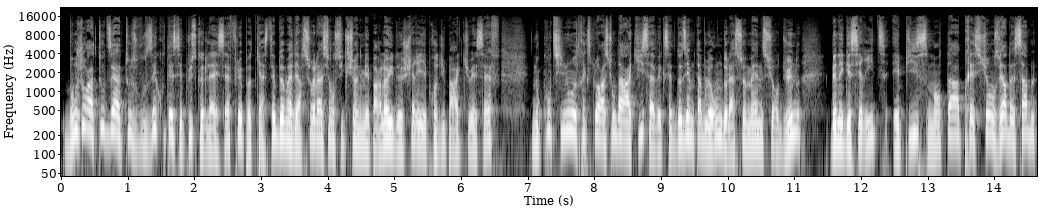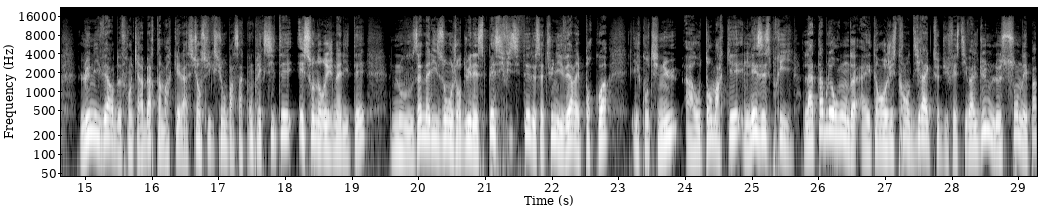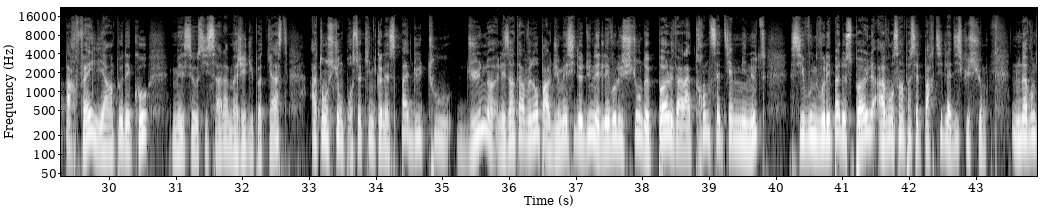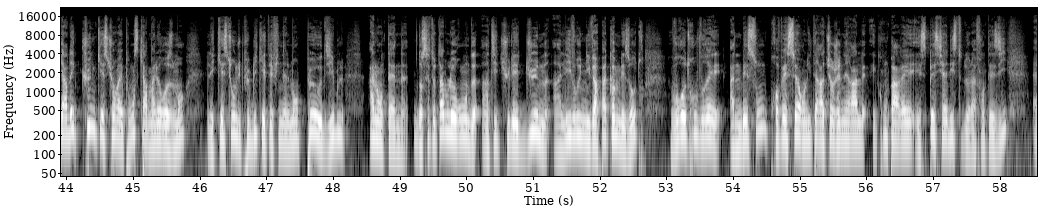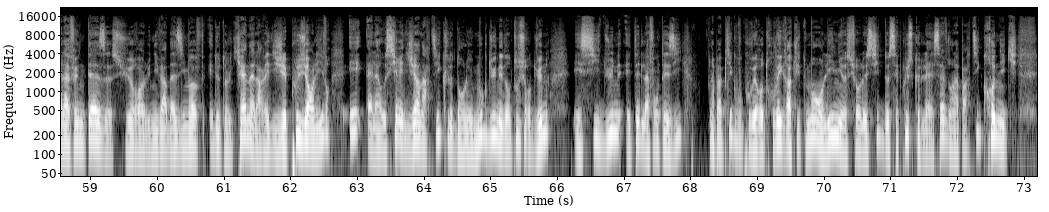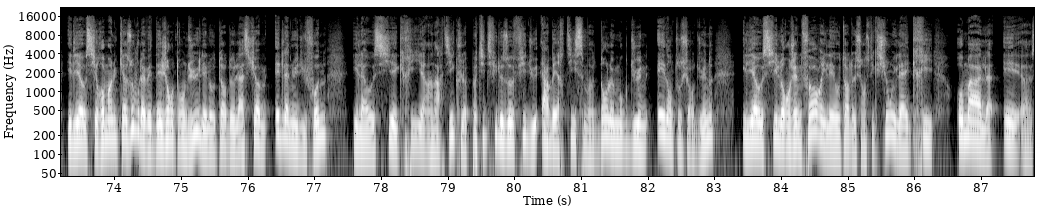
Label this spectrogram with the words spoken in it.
Bonjour à toutes et à tous, vous écoutez C'est plus que de la SF, le podcast hebdomadaire sur la science-fiction animé par l'œil de chéri et produit par ActuSF. Nous continuons notre exploration d'Arakis avec cette deuxième table ronde de la semaine sur Dune. Bene Gesserit, épices, manta, prescience, verre de sable, l'univers de Frank Herbert a marqué la science-fiction par sa complexité et son originalité. Nous analysons aujourd'hui les spécificités de cet univers et pourquoi il continue à autant marquer les esprits. La table ronde a été enregistrée en direct du Festival Dune, le son n'est pas parfait, il y a un peu d'écho, mais c'est aussi ça la magie du podcast. Attention, pour ceux qui ne connaissent pas du tout Dune, les intervenants parlent du Messie de Dune et de l'évolution de Paul vers la 37e minute. Si vous ne voulez pas de spoil, avancez un peu cette partie de la discussion. Nous n'avons gardé qu'une question-réponse car malheureusement, les questions du public étaient finalement peu audibles à l'antenne. Dans cette table ronde intitulée Dune, un livre univers pas comme les autres, vous retrouverez Anne Besson, professeure en littérature générale et comparée et spécialiste de la fantasy. Elle a fait une thèse sur l'univers d'Asimov et de Tolkien, elle a rédigé plusieurs livres et elle a aussi rédigé un article dans le MOOC Dune et dans Tout sur Dune. Et si Dune était de la fantasy, un papier que vous pouvez retrouver gratuitement en ligne sur le site de C'est plus que de la SF dans la partie chronique. Il y a aussi Romain Lucaso, vous l'avez déjà entendu, il est l'auteur de L'Asium et de La Nuit du Faune. Il a aussi écrit un article, Petite philosophie du herbertisme dans le MOOC Dune et dans Tout sur Dune. Il y a aussi Laurent Genefort, il est auteur de science-fiction, il a écrit Omal et euh,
